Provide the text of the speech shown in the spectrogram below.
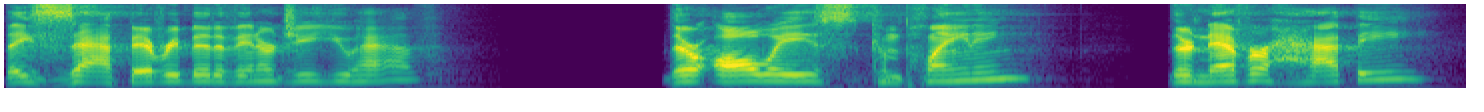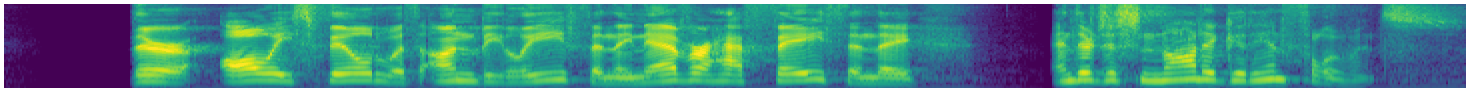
They zap every bit of energy you have. They're always complaining. They're never happy they're always filled with unbelief and they never have faith and they and they're just not a good influence.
